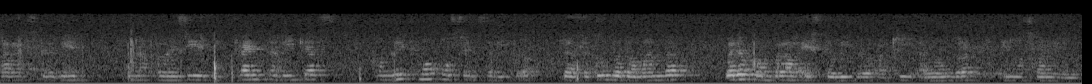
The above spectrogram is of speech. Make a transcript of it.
para escribir una poesía de 30 días con ritmo o sencillo. La segunda demanda, ¿puedo comprar este libro aquí a Londres en Los Ángeles?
